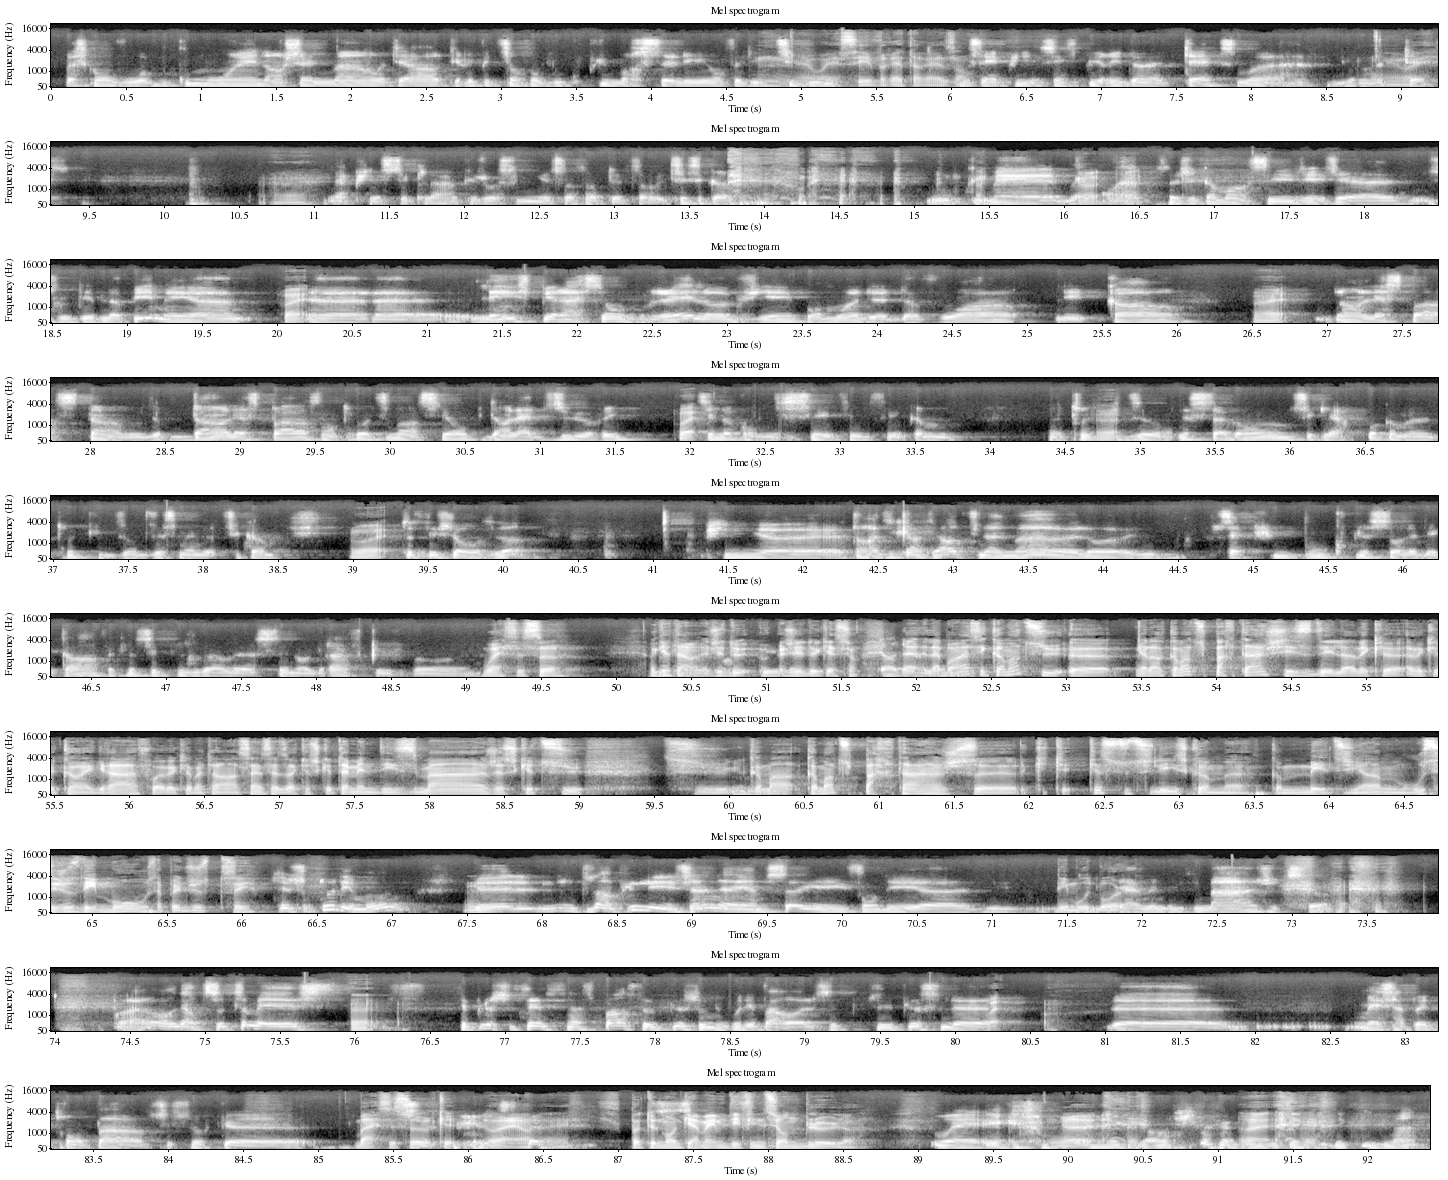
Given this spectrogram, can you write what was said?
parce qu'on voit beaucoup moins d'enchaînements au théâtre, les répétitions sont beaucoup plus morcelées, on fait des petits Oui, c'est vrai, tu as raison. S'inspirer d'un texte, moi, lire un texte. La pièce, c'est clair que je vais souligner ça, ça va peut-être servir. Tu sais, c'est comme. mais ça, j'ai commencé, j'ai euh, développé, mais euh, euh, l'inspiration vraie là, vient pour moi de, de voir les corps dans l'espace-temps. Dans l'espace en trois dimensions, puis dans la durée. C'est là qu'on sait. C'est comme un truc qui dure 10 secondes, c'est clair pas comme un truc qui dure 10 minutes. C'est comme toutes ces choses-là. Puis, euh, tandis qu'en théâtre, finalement, euh, là, s'appuie beaucoup plus sur le décor. Fait que là, c'est plus vers le scénographe que je vais. Euh, ouais, c'est ça. OK, attends, j'ai deux, j'ai deux questions. La, première, c'est comment tu alors comment tu partages ces idées-là avec le, avec le chorégraphe ou avec le metteur en scène? C'est-à-dire qu'est-ce que tu amènes des images? Est-ce que tu, tu comment, comment tu partages qu'est-ce que tu utilises comme, comme médium? Ou c'est juste des mots? Ça peut être juste, tu sais? C'est surtout des mots. Mm. de plus en plus, les jeunes aiment ça. Ils font des. Euh, des, des moodboards. Ils des images et tout ça. ouais, on regarde ça. Mais c'est plus. Ça se passe plus au niveau des paroles. C'est plus le, le. Mais ça peut être trompeur. C'est sûr que. Ben, c'est sûr que. Ouais, c'est pas tout le monde qui a la même définition de bleu, là. Oui, exactement.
